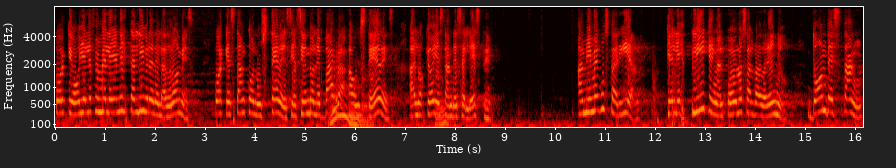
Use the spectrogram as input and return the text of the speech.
porque hoy el FMLN está libre de ladrones, porque están con ustedes y haciéndoles barra a ustedes, a los que hoy están de celeste. A mí me gustaría que le expliquen al pueblo salvadoreño dónde están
